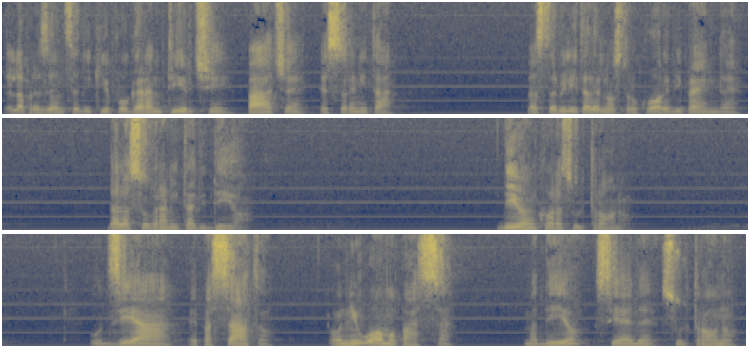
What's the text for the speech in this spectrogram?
della presenza di chi può garantirci pace e serenità. La stabilità del nostro cuore dipende dalla sovranità di Dio. Dio è ancora sul trono. Uzia è passato, ogni uomo passa, ma Dio siede sul trono.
